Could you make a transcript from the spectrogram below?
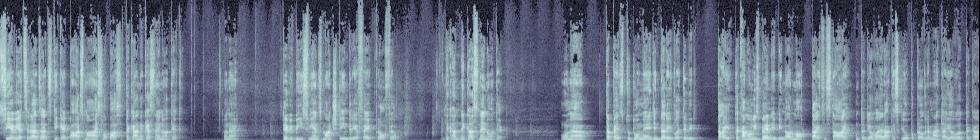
sievietes ir redzētas tikai pāris mājaslapās, tā kā nekas nenotiek. Ne? Tev ir bijis viens mačs Tinderī ar fake profilu. Tā kā nekas nenotiek. Un tāpēc tu to mēģini darīt, lai tev ir tā, tā kā man visu bērnību bija normāli taisna stāja, un tad jau vairāk es kļuvu par programmētāju, jo tā kā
